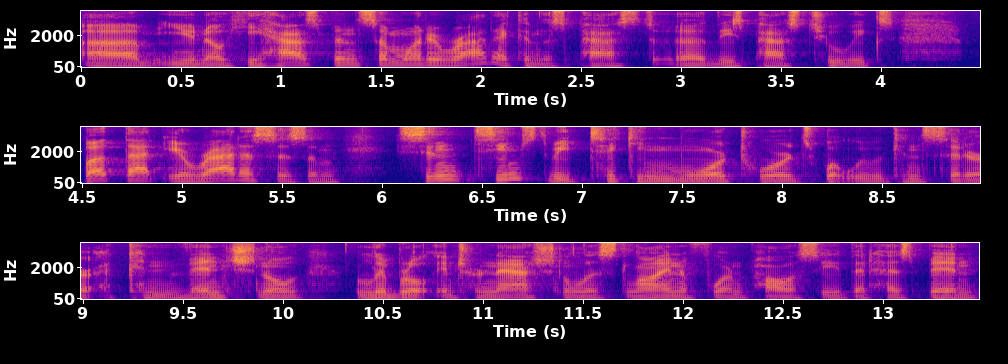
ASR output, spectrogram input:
Um, you know, he has been somewhat erratic in this past uh, these past two weeks, but that erraticism seems to be ticking more towards what we would consider a conventional liberal internationalist line of foreign policy that has been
